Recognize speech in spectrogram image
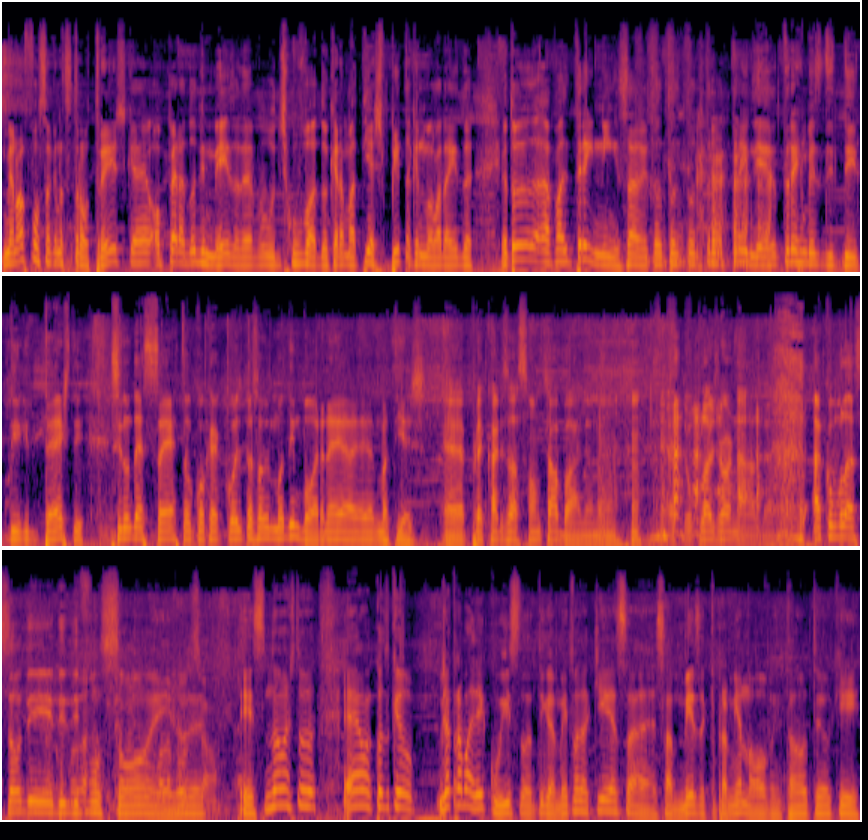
minha nova função aqui na Central 3, que é operador de mesa, né? O descurvador, que era Matias Pita aqui do meu lado ainda. Eu tô a fazer treininho, sabe? Tô, tô, tô, tô treinando, três meses de, de- de teste. Se não der certo ou qualquer coisa, o pessoal me manda embora, né, Matias? É precarização do trabalho, né? É dupla jornada. acumulação de, de, de funções. Né? Esse, não, mas tu- é uma coisa que eu já trabalhei com isso antigamente, mas aqui essa, essa mesa aqui pra mim é nova, então eu tenho que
